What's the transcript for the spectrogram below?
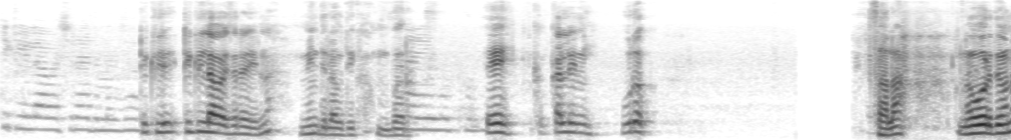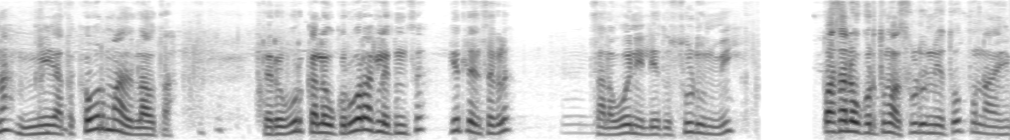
टिकली लावायची राहिली म्हणजे. टिकली टिकली लावायची राहिली ना? मेहंदी लावती का? बरं. ए क- कल्याणी उरक. चला नवर देऊ ना. मी आता कवर माझं लावता. तर उरका लवकर. उरकले तुमचं? घेतलं ना सगळं? चला वहिनीला येतो सोडून मी. बसा लवकर तुम्हाला सोडून येतो. पुन्हा हे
